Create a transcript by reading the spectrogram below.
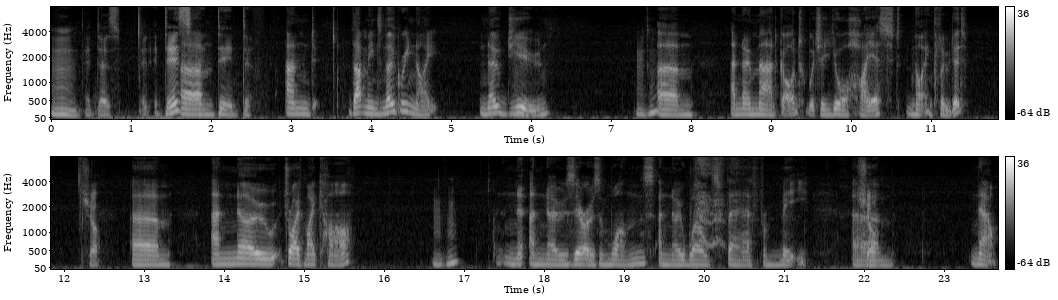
Mm, it does. It, it does. Um, it did. and that means no Green Knight, no Dune, hmm um, and no Mad God, which are your highest, not included, sure. um, and no Drive My Car. hmm n- and no zeros and ones and no World's Fair from me. Um, Sure. Now,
